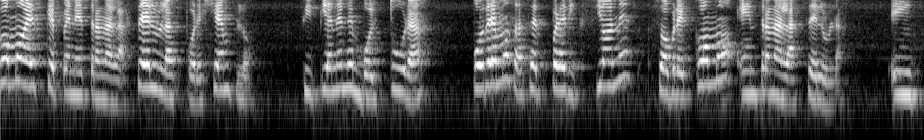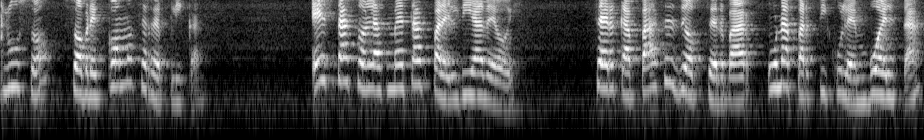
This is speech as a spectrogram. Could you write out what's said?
¿Cómo es que penetran a las células, por ejemplo? Si tienen envoltura, podemos hacer predicciones sobre cómo entran a la célula e incluso sobre cómo se replican. Estas son las metas para el día de hoy. Ser capaces de observar una partícula envuelta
